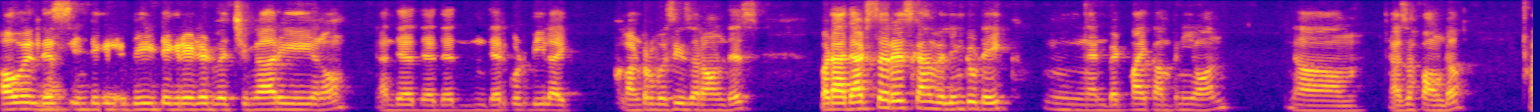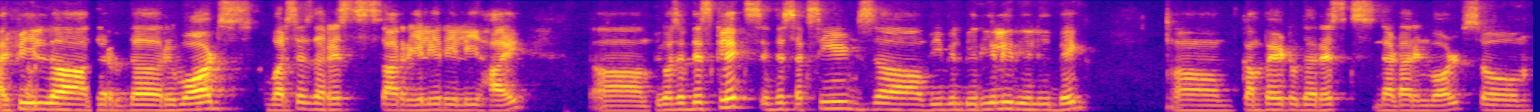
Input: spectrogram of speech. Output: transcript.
How will this integrate, be integrated with Chingari? You know, and there, there, there, there could be like controversies around this. But uh, that's the risk I'm willing to take mm, and bet my company on um, as a founder. I feel uh, the, the rewards versus the risks are really, really high. Um, because if this clicks, if this succeeds, uh, we will be really, really big uh, compared to the risks that are involved. So,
